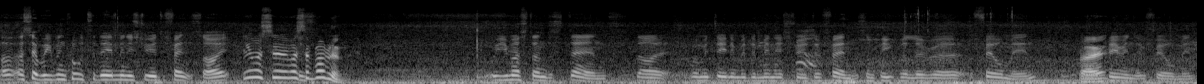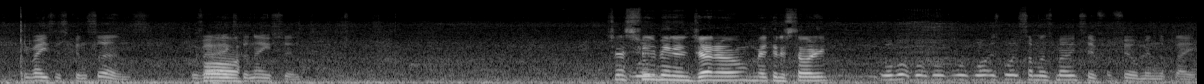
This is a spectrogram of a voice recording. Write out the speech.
Uh, I said we've been called to the Ministry of Defence site. Yeah, what's the, what's the problem? Well, you must understand that when we're dealing with the Ministry of Defence and people are uh, filming, Right. appearing to be filming, it raises concerns without For- explanation. Just Well- filming in general, making a story. Well, what, what, what, what, what is someone's motive for filming the place?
